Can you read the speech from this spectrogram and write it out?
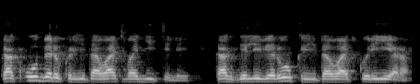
как Uber кредитовать водителей, как Deliveroo кредитовать курьеров,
